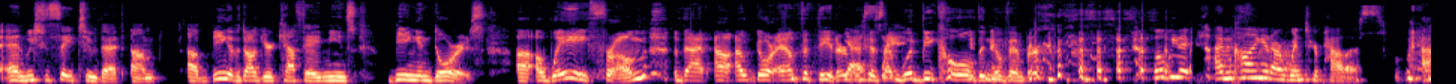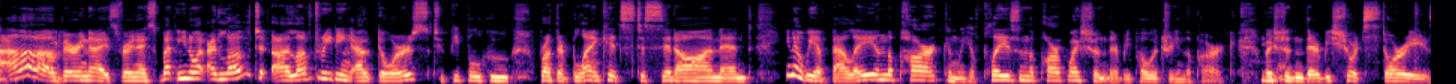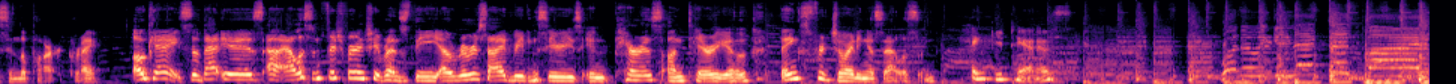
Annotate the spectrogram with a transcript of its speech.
And we should say too that um, uh, being at the Dog Eared Cafe means being indoors, uh, away from that uh, outdoor amphitheater yes. because that would be cold in November. we'll be there. I'm calling it our winter palace. ah, very nice, very nice. But you know what? I loved I loved reading outdoors to people who brought their blankets to sit on, and you know we have ballet in the park and we have plays in the park. Why shouldn't there be poetry in the park? Why yeah. shouldn't there be short stories in the park? Right. Okay, so that is uh, Alison Fishburn. She runs the uh, Riverside Reading Series in Paris, Ontario. Thanks for joining us, Alison. Thank you, Tanis.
